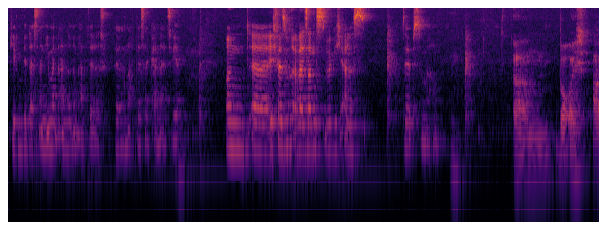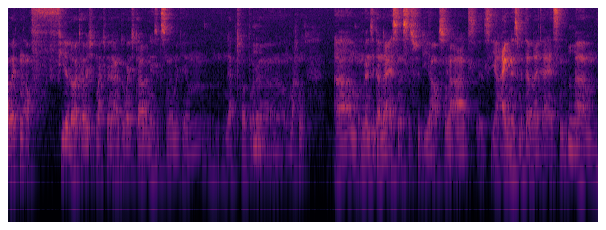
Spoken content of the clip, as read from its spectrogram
geben wir das an jemand anderen ab, der das äh, noch besser kann als wir. Und äh, ich versuche aber sonst wirklich alles selbst zu machen. Ähm, bei euch arbeiten auch viele Leute, habe ich manchmal den Eindruck, wenn ich da bin, die sitzen da mit ihrem Laptop oder mhm. Und machen. Ähm, und wenn sie dann da essen, ist das für die ja auch so eine Art, ist ihr eigenes Mitarbeiteressen. Mhm. Ähm,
